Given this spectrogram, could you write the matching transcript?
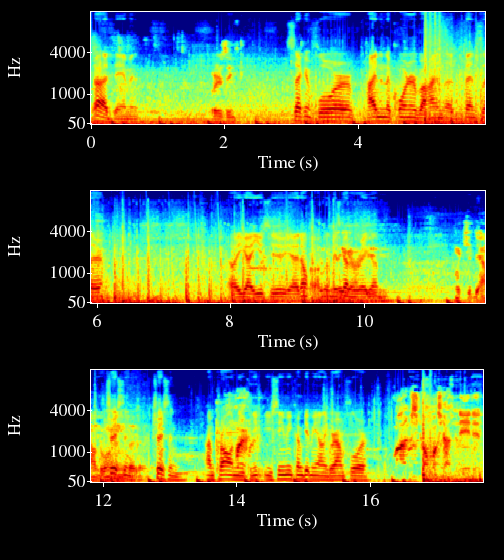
God damn it. Where is he? Second floor, hiding in the corner behind the fence there. Oh, he got you too? Yeah, don't fuck with him. He's got a ray gun. Look, you downed one, Tristan, Tristan, I'm crawling you. Can you, you see me? Come get me on the ground floor. I just almost got naded.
